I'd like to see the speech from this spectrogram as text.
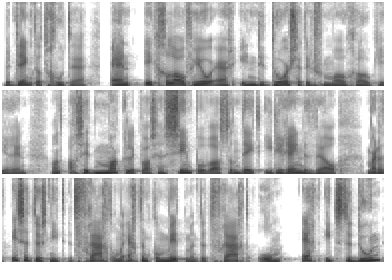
Bedenk dat goed hè. En ik geloof heel erg in dit doorzettingsvermogen ook hierin. Want als dit makkelijk was en simpel was, dan deed iedereen het wel. Maar dat is het dus niet. Het vraagt om echt een commitment. Het vraagt om echt iets te doen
